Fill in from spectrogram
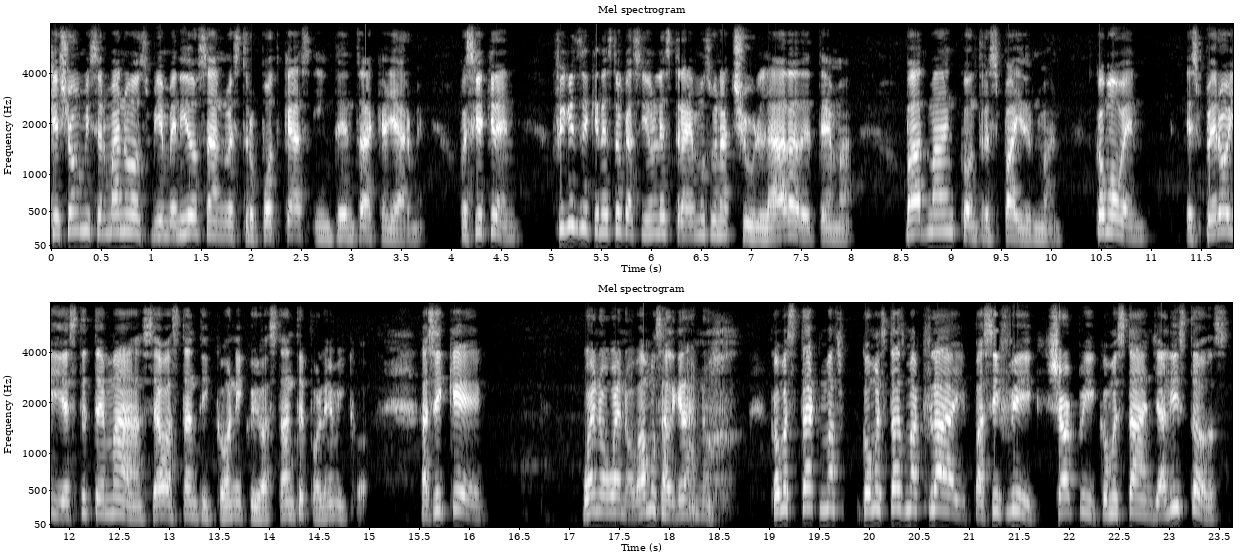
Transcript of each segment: ¿Qué show, mis hermanos? Bienvenidos a nuestro podcast Intenta Callarme. Pues, ¿qué creen? Fíjense que en esta ocasión les traemos una chulada de tema. Batman contra Spider-Man. ¿Cómo ven? Espero y este tema sea bastante icónico y bastante polémico. Así que, bueno, bueno, vamos al grano. ¿Cómo, está, ¿Cómo estás, McFly, Pacific, Sharpie? ¿Cómo están? ¿Ya listos?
